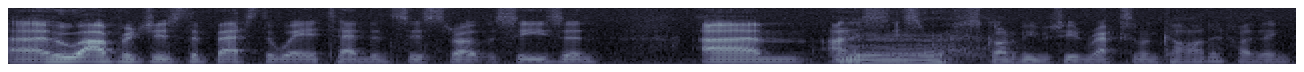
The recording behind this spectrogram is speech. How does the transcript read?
Uh, who averages the best away attendances throughout the season? Um, and it's, it's, it's got to be between Wrexham and Cardiff, I think.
